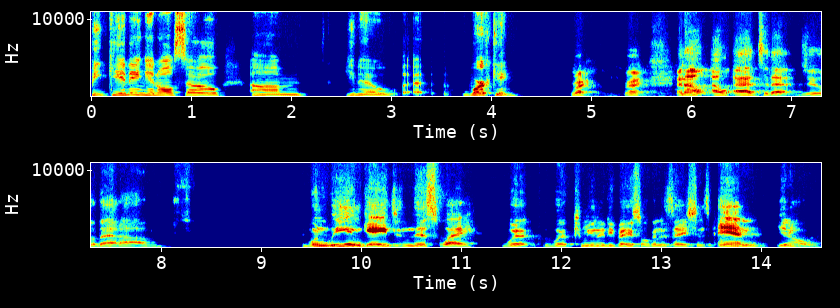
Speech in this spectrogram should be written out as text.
beginning and also um, you know uh, working. Right, right, and I'll I'll add to that, Jill, that um, when we engage in this way with with community-based organizations, and you know,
